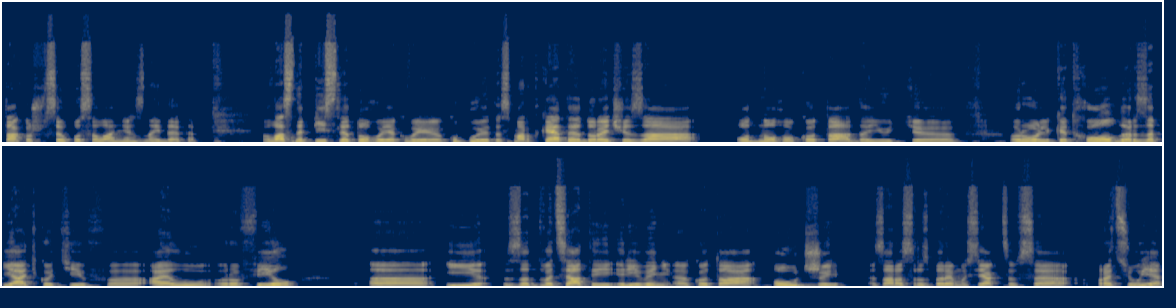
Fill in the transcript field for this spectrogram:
Також все в посиланнях знайдете. Власне, після того, як ви купуєте смарт-кети, до речі, за одного кота дають. Е, роль Catholder за 5 котів, е, Айлу Рофіл е, і за 20 рівень е, кота OG. Зараз розберемось, як це все працює.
